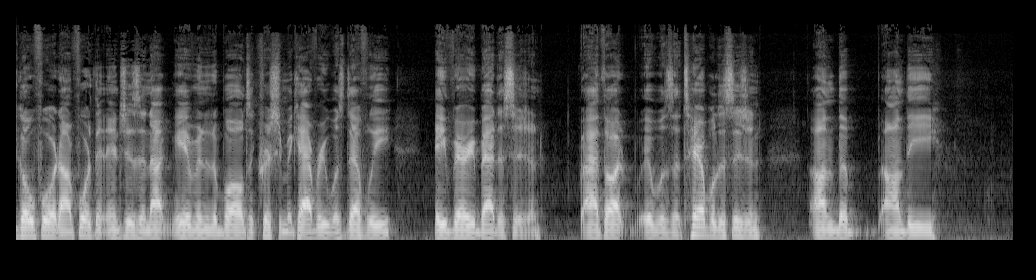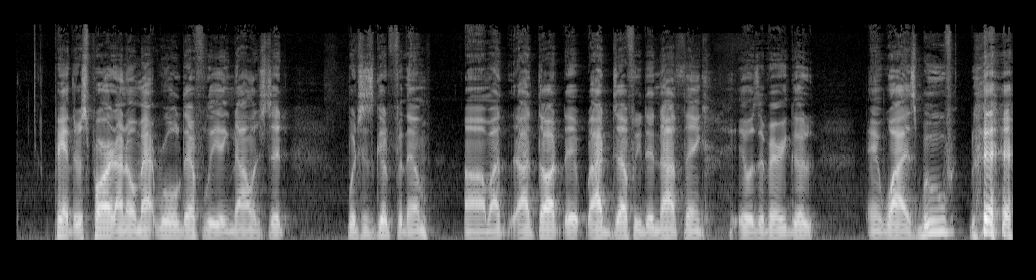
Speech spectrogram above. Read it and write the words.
go for it on fourth and inches and not giving the ball to Christian McCaffrey was definitely a very bad decision. I thought it was a terrible decision on the on the Panthers' part. I know Matt Rhule definitely acknowledged it, which is good for them. Um, I I thought it, I definitely did not think it was a very good and wise move. I,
